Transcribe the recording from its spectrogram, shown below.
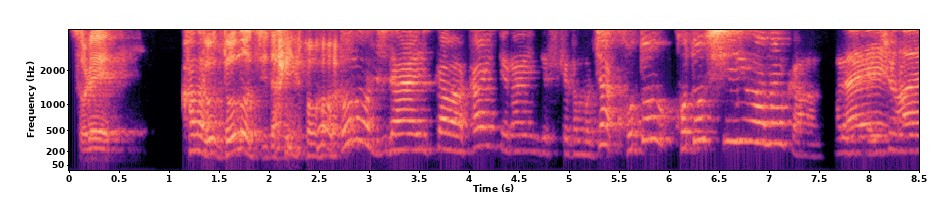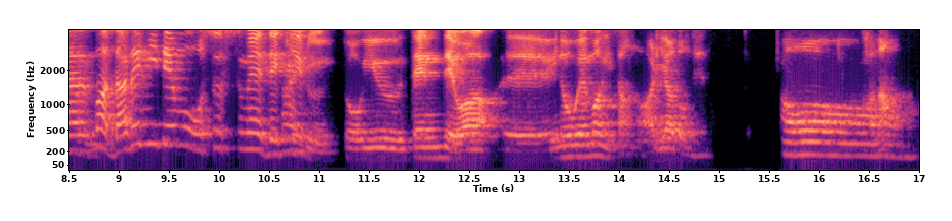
それ、かなり。ど、どの時代の？どの時代かは書いてないんですけども、じゃあ、こと、今年はなんか、あれですか、えー、まあ、誰にでもおすすめできるという点では、はい、えー、井上真紀さんのアリアドネかな？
